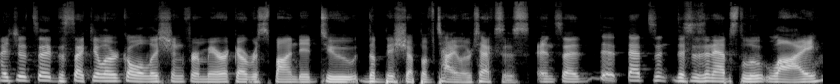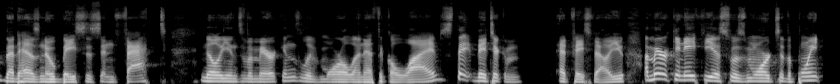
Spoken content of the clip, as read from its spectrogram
I should say the Secular Coalition for America responded to the Bishop of Tyler, Texas, and said that that's an, this is an absolute lie that has no basis in fact. Millions of Americans live moral and ethical lives. They they took him at face value. American Atheist was more to the point.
